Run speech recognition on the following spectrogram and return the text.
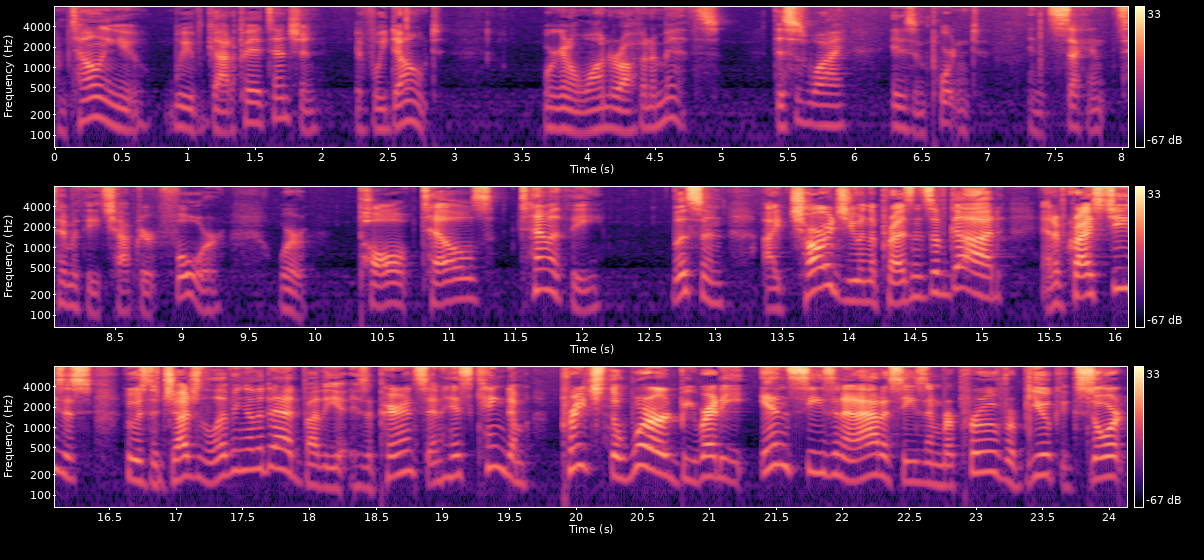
I'm telling you, we've got to pay attention. If we don't, we're going to wander off into myths. This is why it is important in 2 Timothy chapter 4 where Paul tells Timothy, Listen, I charge you in the presence of God and of Christ Jesus, who is the judge of the living and the dead, by the, his appearance and his kingdom. Preach the word, be ready in season and out of season, reprove, rebuke, exhort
